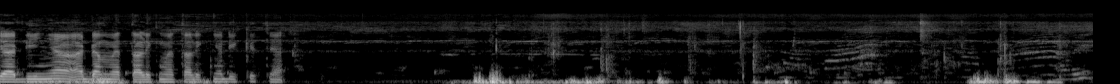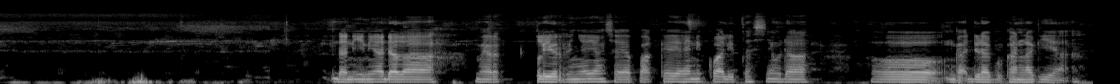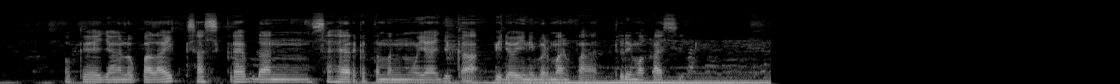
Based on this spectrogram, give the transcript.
jadinya ada metalik metaliknya dikit ya. Dan ini adalah merek clearnya yang saya pakai ya. Ini kualitasnya udah oh, nggak diragukan lagi ya. Oke jangan lupa like subscribe dan share ke temenmu ya jika video ini bermanfaat. Terima kasih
